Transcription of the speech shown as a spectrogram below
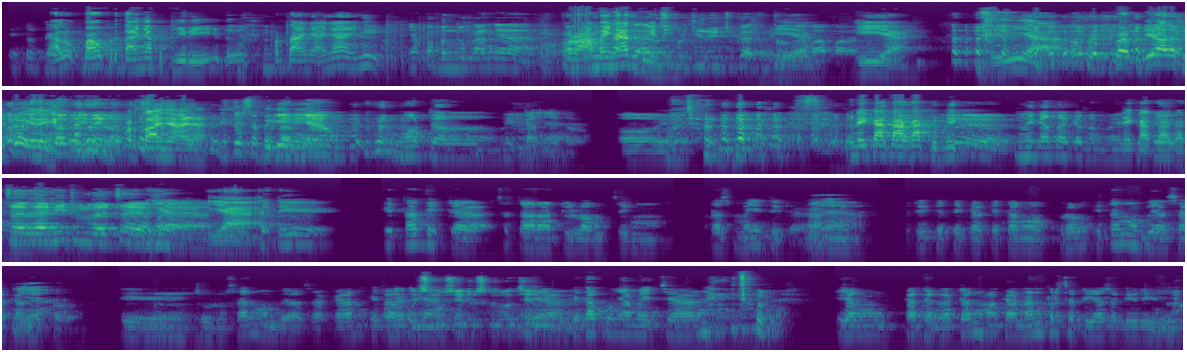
itu kalau mau bertanya berdiri itu pertanyaannya ini Ya pembentukannya. Ramenya tuh begini. Berdiri juga duduk Iya. iya. iya. Oh, ber- berdiri atau duduk ini? Duduk ini loh. Pertanyaannya. itu sebenarnya modal nekat Iya. itu Oh iya. Nekat akademik. Iya. nekat akademik Nekat Jadi- akademik. Jalani dulu aja ya Pak. Iya. Iya. Jadi kita tidak secara di launching resmi tidak. Iya. Jadi ketika kita ngobrol kita membiasakan Iya. itu di Hmm. jurusan membiasakan kita Ada punya diskusi-diskusi ya, gitu. kita punya meja itu yang kadang-kadang makanan tersedia sendiri itu.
